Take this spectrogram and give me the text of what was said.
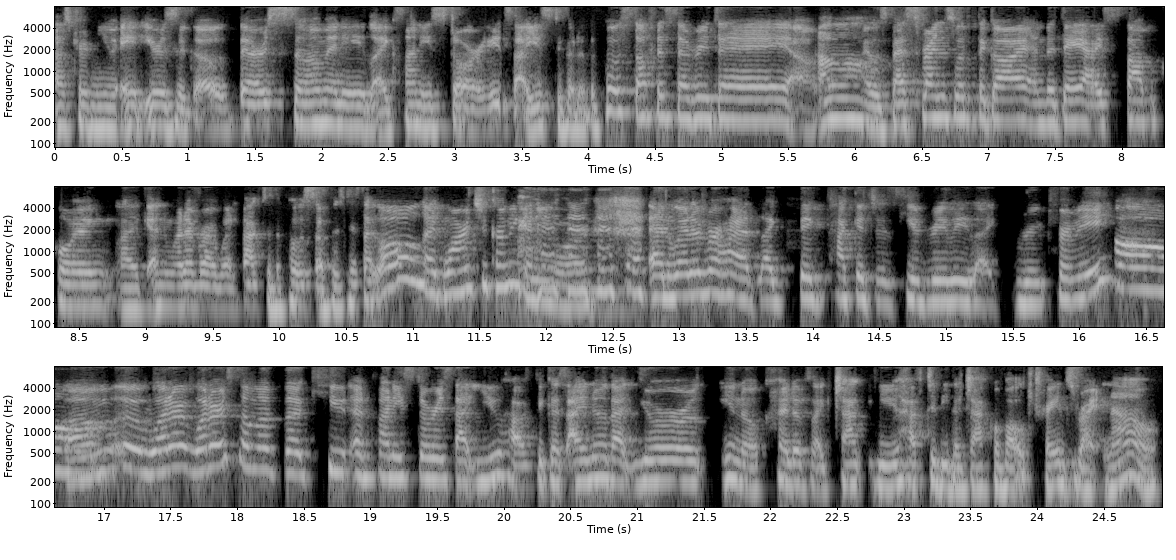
Astrid Miyu eight years ago, there are so many like funny stories. I used to go to the post office every day. Um, oh. I was best friends with the guy. And the day I stopped going, like, and whenever I went back to the post office, he's like, oh, like, why aren't you coming anymore? and whenever I had like big packages, he'd really like root for me. Oh. Um, what are, what are some of the cute and funny stories that you have? Because I know that you're, you know, kind of like, jack, you have to be the jack of all trades right now.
